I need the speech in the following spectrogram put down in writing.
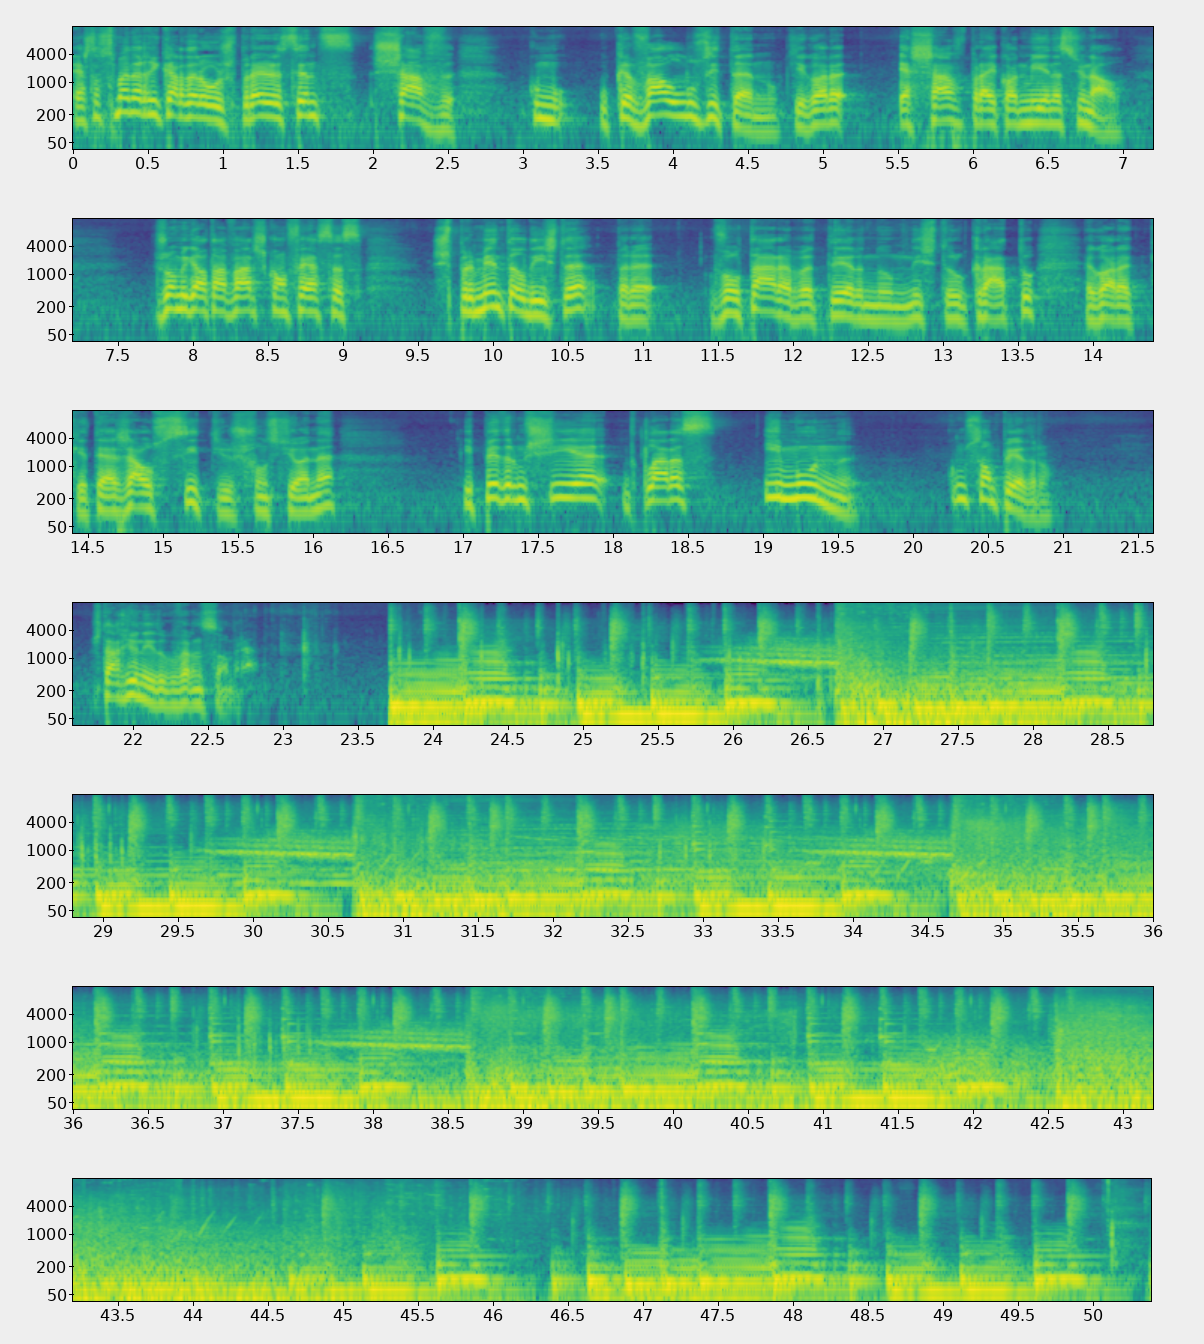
Esta semana, Ricardo Araújo Pereira sente-se chave, como o cavalo lusitano, que agora é chave para a economia nacional. João Miguel Tavares confessa-se experimentalista para voltar a bater no ministro Crato, agora que até já o sítios funciona. E Pedro Mexia declara-se imune, como São Pedro. Está reunido o Governo Sombra.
